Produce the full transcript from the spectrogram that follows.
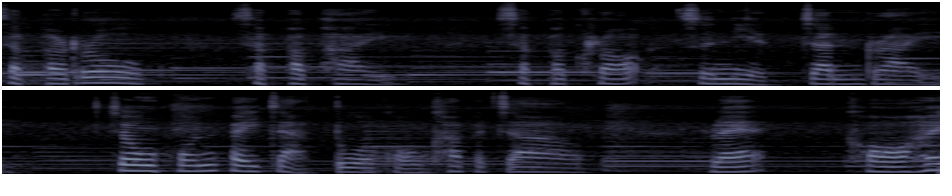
สัพพโรค สัพพภัย สัพพเคราะห์ เสนียดจันไร จงพ้นไปจากตัวของข้าพเจ้า และขอให้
